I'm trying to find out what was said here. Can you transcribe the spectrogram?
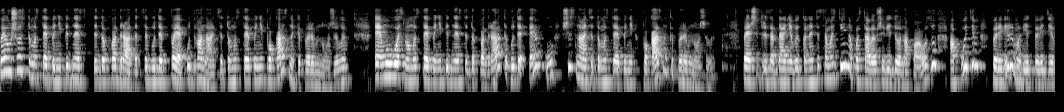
P у шостому степені піднести до квадрата це буде P у 12 степені, показники перемножили. m у восьмому степені піднести до квадрата буде m у 16 степені, показники перемножили. Перші три завдання виконайте самостійно, поставивши відео на паузу, а потім перевіримо відповіді.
